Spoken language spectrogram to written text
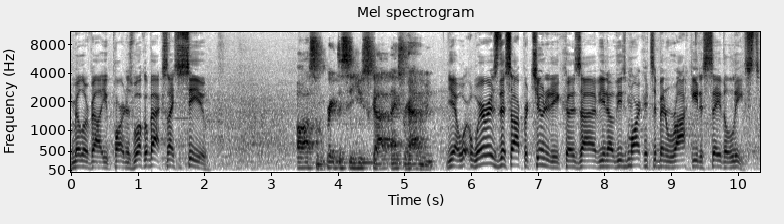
Miller Value Partners. Welcome back. It's nice to see you. Awesome. Great to see you, Scott. Thanks for having me. Yeah, wh- where is this opportunity? Because uh, you know these markets have been rocky to say the least.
